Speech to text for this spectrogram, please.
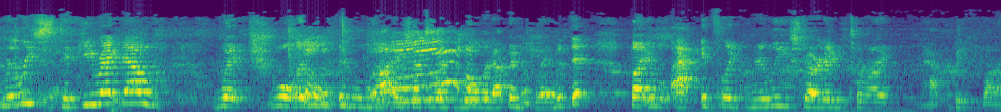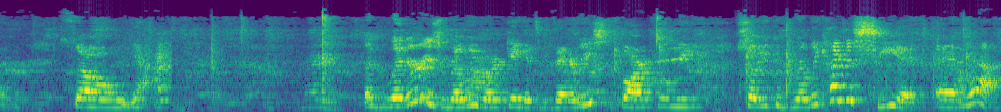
really sticky right now, which will it will it will not. I just have to like roll it up and play with it, but it will. act- It's like really starting to like ha- be fun. So yeah. The glitter is really working. It's very sparkly, so you can really kind of see it. And yeah.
